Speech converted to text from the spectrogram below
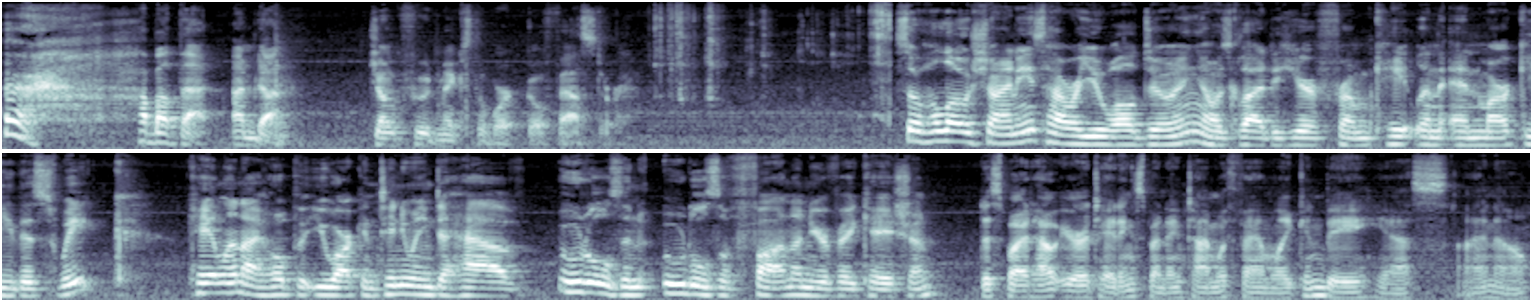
How about that? I'm done. Junk food makes the work go faster. So hello Shinies, how are you all doing? I was glad to hear from Caitlin and Marky this week. Caitlin, I hope that you are continuing to have oodles and oodles of fun on your vacation. Despite how irritating spending time with family can be, yes, I know.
